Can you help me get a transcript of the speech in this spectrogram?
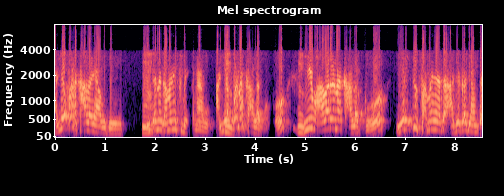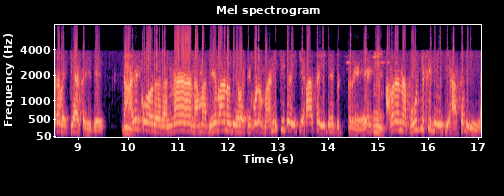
ಅಯ್ಯಪ್ಪನ ಕಾಲ ಯಾವುದು. ಇದನ್ನು ಗಮನಿಸಬೇಕು ನಾವು. ಅಯ್ಯಪ್ಪನ ಕಾಲಕ್ಕೂ ಈ ವಾವರನ ಕಾಲಕ್ಕೂ ಎಷ್ಟು ಸಮಯದ ಅಜಗಜಾಂತರ ವ್ಯತ್ಯಾಸ ಇದೆ. ದಾಳಿಕೋರರನ್ನ ನಮ್ಮ ದೇವಾನುದೇವತೆಗಳು ಮಣಿಸಿದ ಇತಿಹಾಸ ಇದೆ ಬಿಟ್ರೆ. ಅವರನ್ನ ಪೂಜಿಸಿದ ಇತಿಹಾಸವಿಲ್ಲ.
